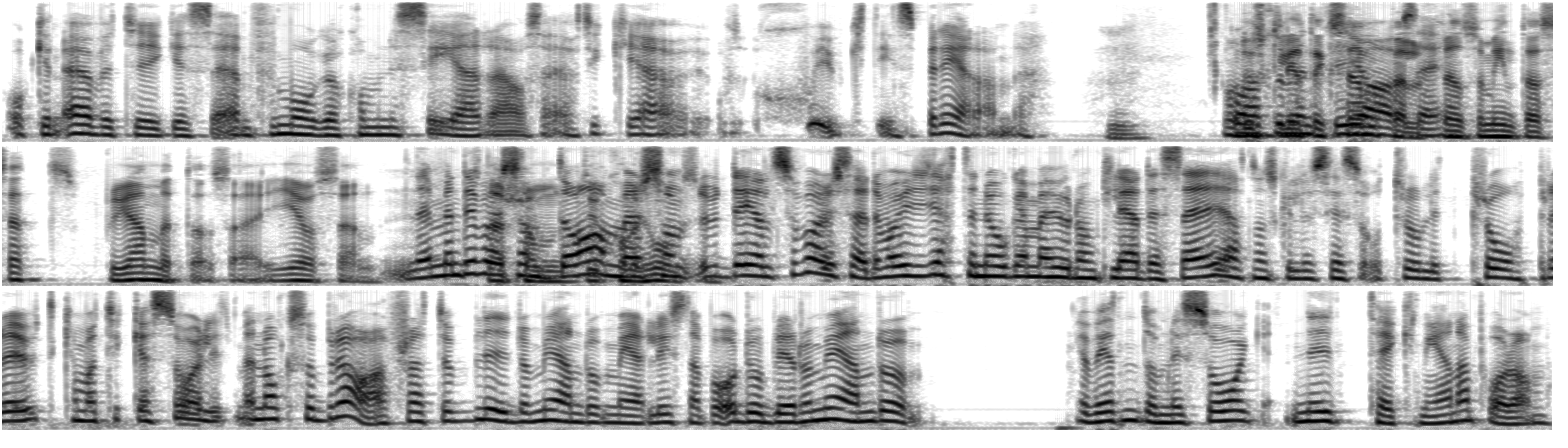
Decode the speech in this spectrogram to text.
och en övertygelse, en förmåga att kommunicera. Och så, jag tycker jag är sjukt inspirerande. Om du skulle ge ett exempel för den som inte har sett programmet då, så här, ge oss en. Nej men det var som som damer som, dels så var det så här, de var ju jättenoga med hur de klädde sig, att de skulle se så otroligt propra ut, kan man tycka sorgligt, men också bra, för att då blir de ju ändå mer lyssna på, och då blir de ju ändå, jag vet inte om ni såg nidteckningarna på dem,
